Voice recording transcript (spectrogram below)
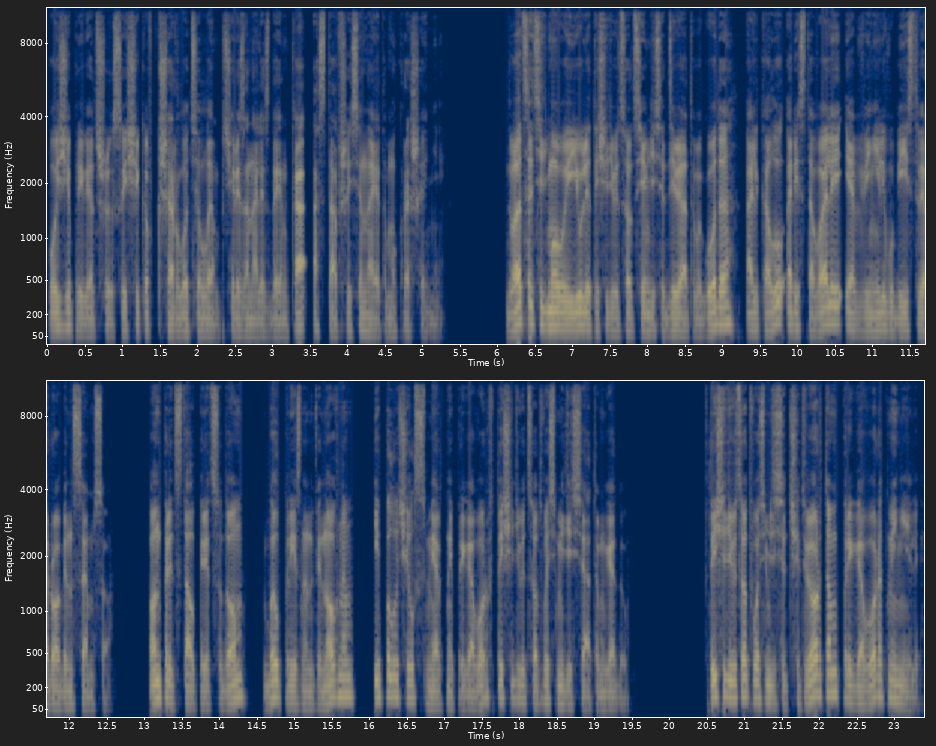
позже приведшую сыщиков к Шарлотте Лэмп через анализ ДНК, оставшийся на этом украшении. 27 июля 1979 года Алькалу арестовали и обвинили в убийстве Робин Сэмсо. Он предстал перед судом, был признан виновным и получил смертный приговор в 1980 году. В 1984 приговор отменили,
